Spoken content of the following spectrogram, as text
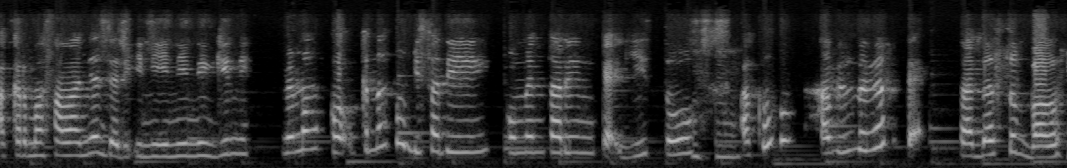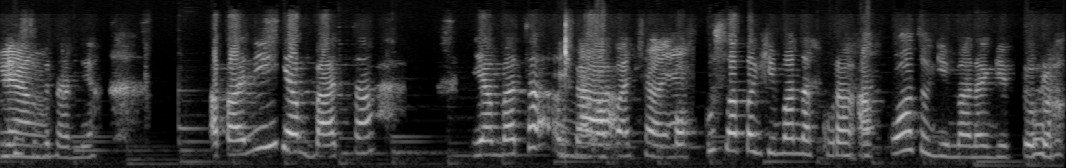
akar masalahnya jadi ini ini ini gini. Memang kok kenapa bisa dikomentarin kayak gitu? Aku habis dengar kayak rada sebal sih Yang- sebenarnya. Apa ini yang baca? Yang baca Ya, nggak enggak apa-apa, Cel, ya. fokus apa gimana? Kurang aku atau gimana gitu loh.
